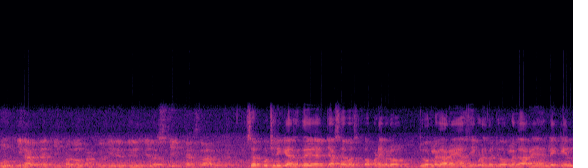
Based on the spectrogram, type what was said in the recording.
ਹੁਣ ਕੀ ਲੱਗਦਾ ਕਿ ਕਦੋਂ ਤੱਕ ਇਹਦੇ ਤੇ ਜਿਹੜਾ ਸਟੀਕ ਫੈਸਲਾ ਆਵੇਗਾ ਸਰ ਕੁਝ ਨਹੀਂ ਕਹਿ ਸਕਦੇ ਜੱਜ ਸਾਹਿਬ ਆਪਣੇ ਵੱਲੋਂ ਜ਼ੋਰ ਲਗਾ ਰਹੇ ਹਾਂ ਅਸੀਂ ਆਪਣੇ ਵੱਲੋਂ ਜ਼ੋਰ ਲਗਾ ਰਹੇ ਹਾਂ ਲੇਕਿਨ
